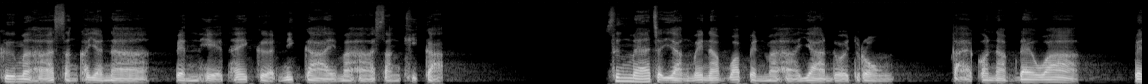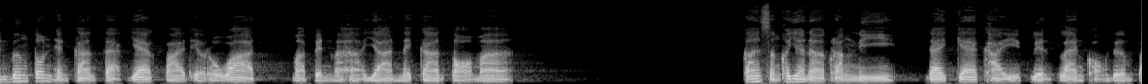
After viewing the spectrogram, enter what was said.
คือมหาสังคยนาเป็นเหตุให้เกิดนิกายมหาสังคิกะ ซึ่งแม้จะยังไม่นับว่าเป็นมหายานโดยตรง แต่ก็นับได้ว่า เป็นเบื้องต้นแห่งการแตกแยกฝ่ายเทรวาสมาเป็นมหายานในการต่อมา การสังคยนาครั้งนี้ได้แก้ไขเปลี่ยนแปลงของเดิมไป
